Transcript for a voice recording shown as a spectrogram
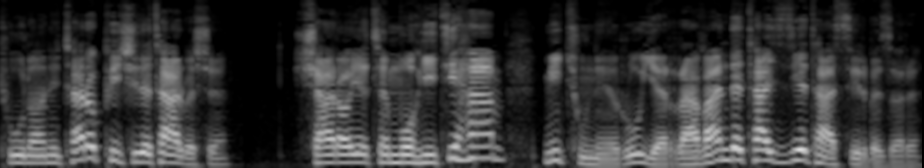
طولانی تر و پیچیده تر بشه. شرایط محیطی هم می‌تونه روی روند تجزیه تاثیر بذاره.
